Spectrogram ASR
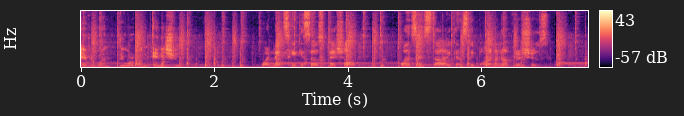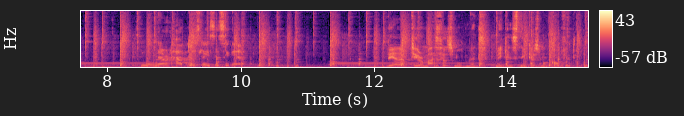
Everyone. They work on any shoe. What makes Hiki so special? Once installed, you can slip on and off your shoes. You will never have loose laces again. They adapt to your muscles movements, making sneakers more comfortable.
